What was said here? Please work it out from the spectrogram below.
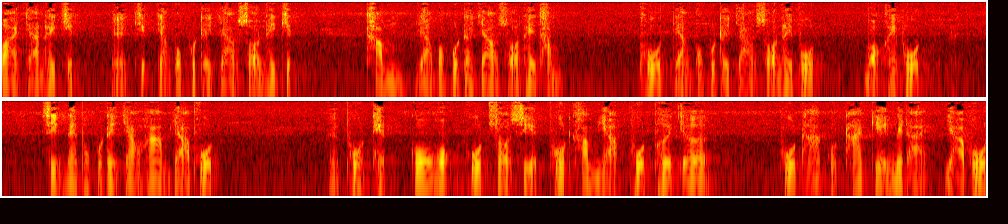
บาอาจารย์ให้คิด คิดอย่างพระพุทธเจ้าสอนให้คิดทำอย่างพระพุทธเจ้าสอนให้ทำพูดอย่างพระพุทธเจ้าสอนให้พูด บอกให้พูด สิ่งไหนพระพุทธเจ้าห้ามอย่าพูด พูดเท็จโกหก พูดส่อเสียด พูดคำหยาบพูดเพ้อเจ้อ พูดหากฎหาเกณฑ์ไม่ได้ อย่าพูด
